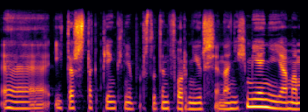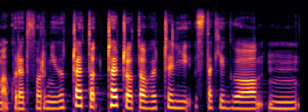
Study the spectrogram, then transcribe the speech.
E, i też tak pięknie po prostu ten fornir się na nich mieni. Ja mam akurat fornir czeczotowy, czyli z takiego mm,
